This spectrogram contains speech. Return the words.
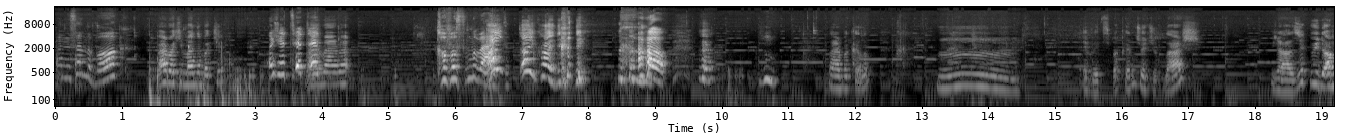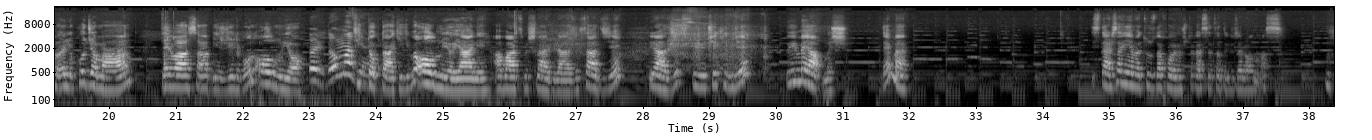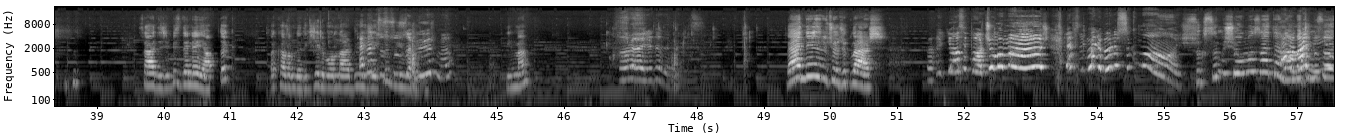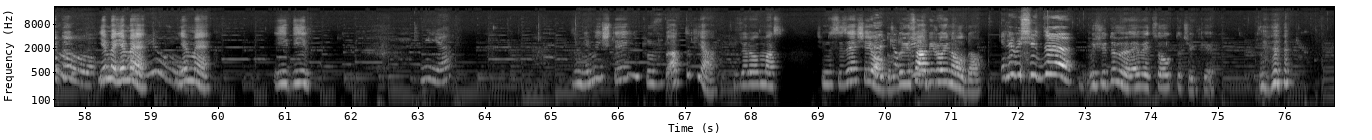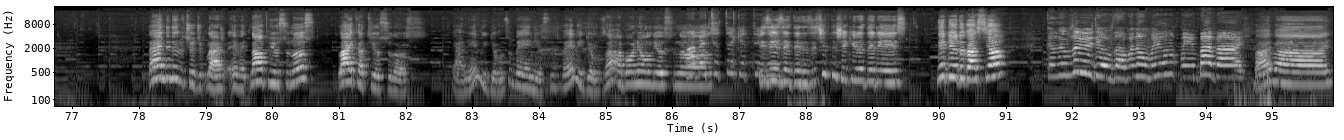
Anne sen de bak. Ver bakayım ben de bakayım. Ay yeter. Ver ver ver. Kafasını verdi. Ay kaydı gitti. Ver bakalım. Hmm. Evet bakın çocuklar. Birazcık büyüdü ama öyle kocaman devasa bir jelibon olmuyor. Öyle de olmaz yani. TikTok'taki gibi olmuyor yani. Abartmışlar birazcık. Sadece birazcık suyu çekince büyüme yapmış. Değil mi? İstersen yeme tuz da koymuştuk. Asya tadı güzel olmaz. Sadece biz de ne yaptık? Bakalım dedik jelibonlar Anne büyüyecek mi tuzsuzsa büyümeyecek mi? büyür mü? Bilmem. Sonra öyle de dedik. Beğendiniz mi çocuklar? Yasin parçalamış. Hepsini böyle böyle sıkmış. Sıksın bir şey olmaz zaten. Ama ben Amacımız oydu. yiyorum. Yeme yeme. Ben yiyorum. Yeme. İyi değil. Niye? Kızım yeme işte. Tuz attık ya. Güzel olmaz. Şimdi size şey oldu. çok Duyusal bir oyun oldu. Elim üşüdü. Üşüdü mü? Evet soğuktu çünkü. Beğendiniz mi çocuklar? Evet ne yapıyorsunuz? Like atıyorsunuz. Yani videomuzu beğeniyorsunuz ve videomuza abone oluyorsunuz. çıtı getirdim. Bizi izlediğiniz için teşekkür ederiz. Ne diyorduk Asya? Kanalımıza videomuza abone olmayı unutmayın. Bay bay. Bay bay.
